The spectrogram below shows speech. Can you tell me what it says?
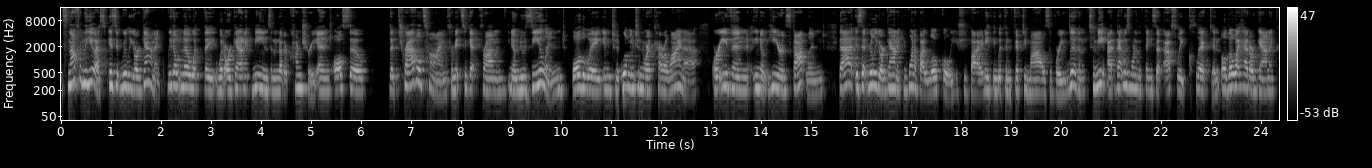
it's not from the US. Is it really organic? We don't know what the what organic means in another country. And also the travel time from it to get from, you know, New Zealand all the way into Wilmington, North Carolina, or even, you know, here in Scotland, that is that really organic. You want to buy local. You should buy anything within 50 miles of where you live. And to me, I, that was one of the things that absolutely clicked. And although I had organic,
